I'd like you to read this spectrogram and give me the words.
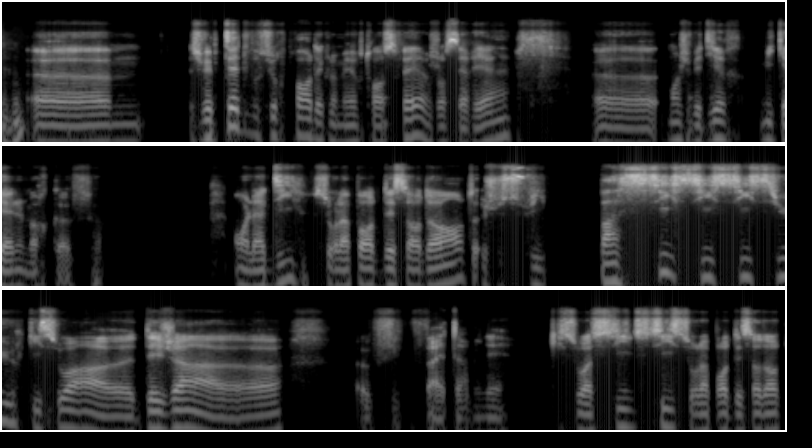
Mmh je vais peut-être vous surprendre avec le meilleur transfert, j'en sais rien. moi, je vais dire Michael Morkov. On l'a dit sur la porte descendante, je suis pas si, si, si sûr qu'il soit déjà terminé, qu'il soit si, si sur la porte descendante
